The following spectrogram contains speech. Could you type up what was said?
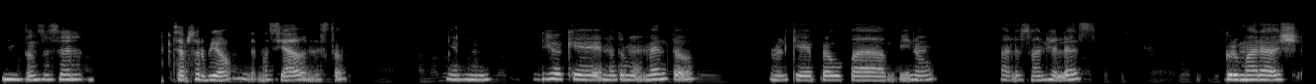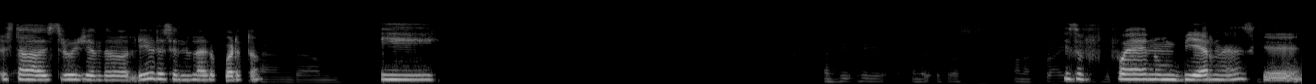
Entonces él se absorbió demasiado en esto. Y él dijo que en otro momento en el que Prabhupada vino a Los Ángeles, Guru Maharaj estaba distribuyendo libros en el aeropuerto. Y eso fue en un viernes que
